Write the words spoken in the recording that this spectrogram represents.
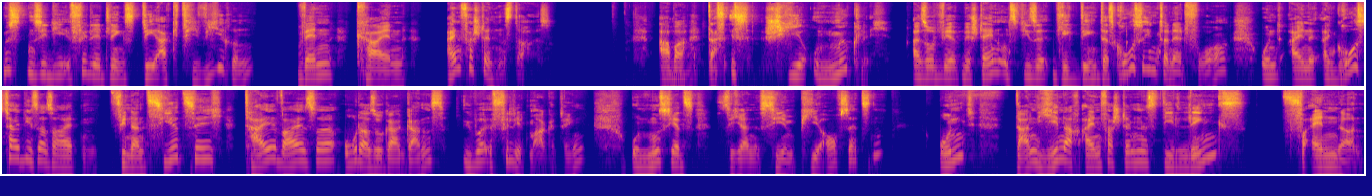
müssten sie die Affiliate-Links deaktivieren, wenn kein Einverständnis da ist. Aber mhm. das ist schier unmöglich. Also wir, wir stellen uns diese, die, die, das große Internet vor und eine, ein Großteil dieser Seiten finanziert sich teilweise oder sogar ganz über Affiliate Marketing und muss jetzt sich eine CMP aufsetzen und dann je nach Einverständnis die Links verändern.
